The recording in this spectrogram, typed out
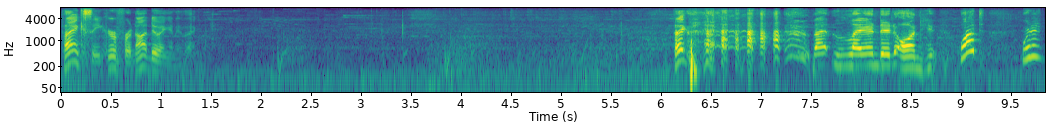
Thanks, Seeker, for not doing anything. Thank that landed on him. What? Where did?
